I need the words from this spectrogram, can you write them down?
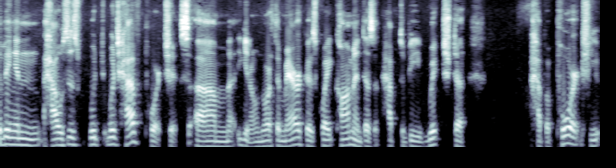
living in houses which which have porches um, you know north america is quite common doesn't have to be rich to have a porch you-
